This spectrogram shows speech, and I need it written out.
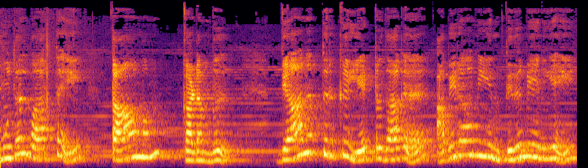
முதல் வார்த்தை தாமம் கடம்பு. தியானத்திற்கு ஏற்றதாக அபிராமியின் திருமேனியை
